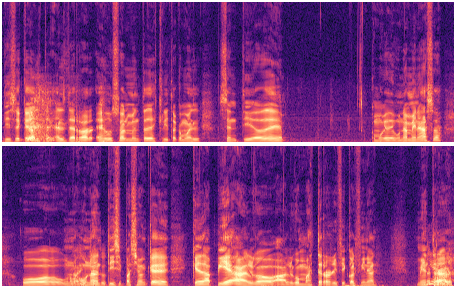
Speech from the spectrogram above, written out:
dice que el, te- el terror es usualmente descrito como el sentido de como que de una amenaza o una, anticipación que, que da pie a algo, a algo más terrorífico al final. Mientras,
